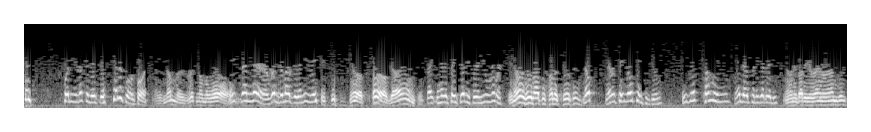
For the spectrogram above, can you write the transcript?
what are you looking at this telephone for? There's numbers written on the wall. Ain't none there. I rubbed them out with an eraser. You're a thorough guy, aren't you? In fact, I had the place ready for a new roomer. You know anything about this fellow Schaefer? Nope, never paid no attention to him. He just come in, went out when he got ready. Know anybody you ran around with?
